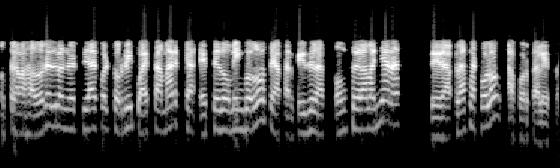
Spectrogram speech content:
los trabajadores de la Universidad de Puerto Rico a esta marcha este domingo 12 a partir de las 11 de la mañana de la Plaza Colón a Fortaleza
